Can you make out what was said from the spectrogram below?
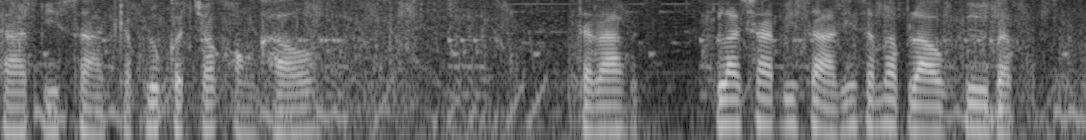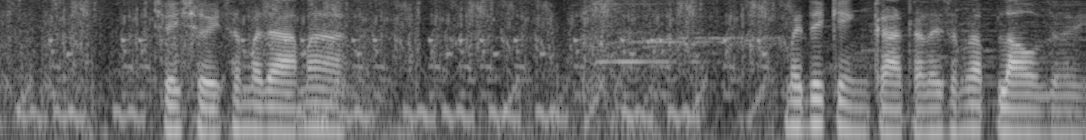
ชาปีศาจกับลูกกระจอกของเขาแต่ราราชาปีศาจที่สำหรับเราคือแบบเฉยๆธรรมดามาก ไม่ได้เก่งกาจอะไรสำหรับเราเลย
